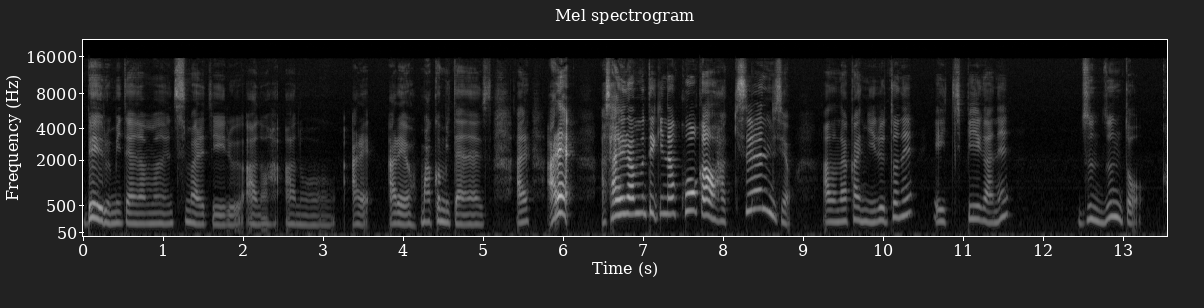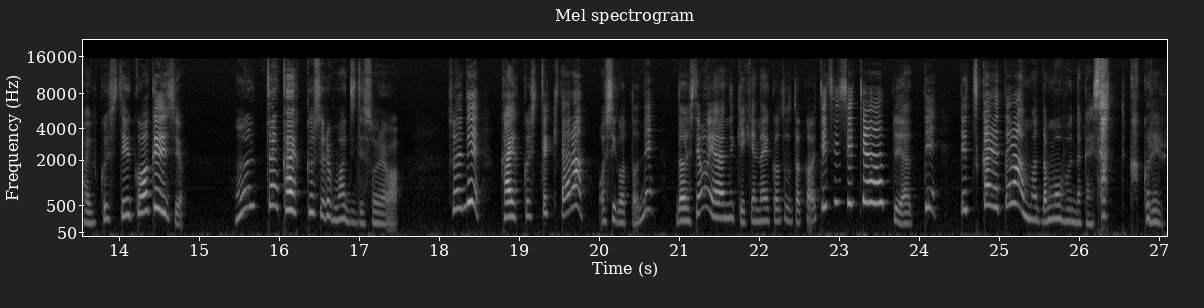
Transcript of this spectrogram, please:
ベールみたいなものに包まれているあのあのあれ。あれよ膜みたいなやつ。あれあれアサイラム的な効果を発揮するんですよ。あの中にいるとね HP がねズンズンと回復していくわけですよ。本当に回復するマジでそれは。それで回復してきたらお仕事ねどうしてもやらなきゃいけないこととかをチャチャチャチャっとやってで疲れたらまた毛布の中にさって隠れるっ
